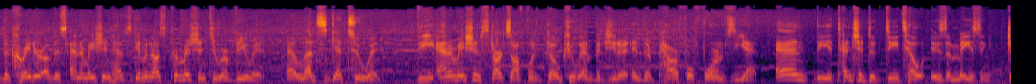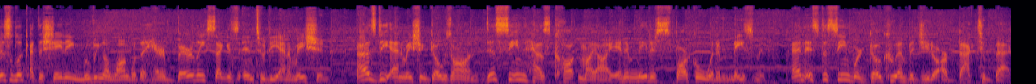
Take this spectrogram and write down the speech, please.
the creator of this animation has given us permission to review it. And let's get to it. The animation starts off with Goku and Vegeta in their powerful forms yet. And the attention to detail is amazing. Just look at the shading moving along with the hair barely seconds into the animation. As the animation goes on, this scene has caught my eye and it made it sparkle with amazement. And it's the scene where Goku and Vegeta are back to back.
